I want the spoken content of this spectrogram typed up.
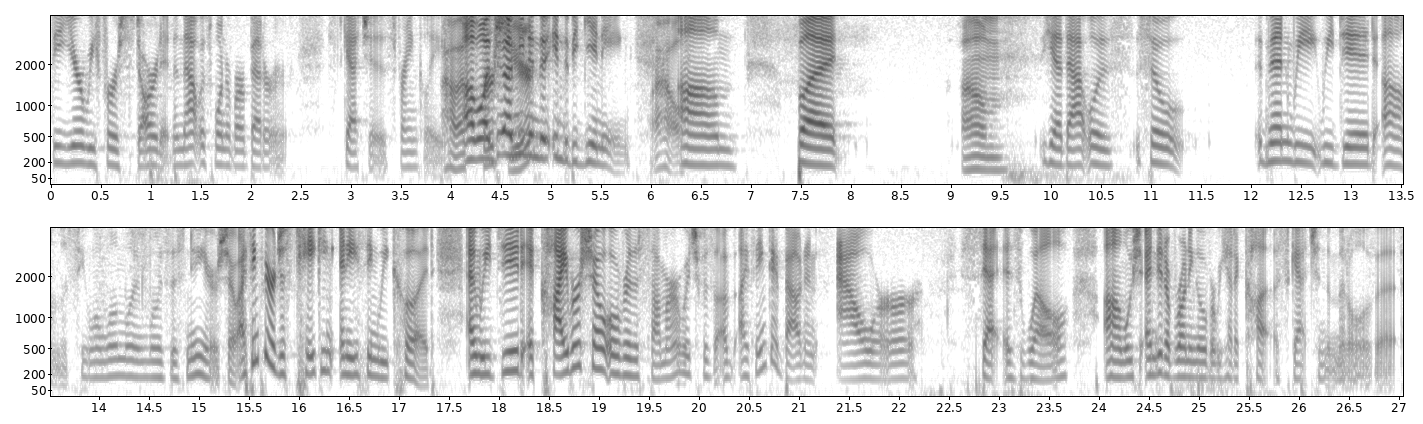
the year we first started, and that was one of our better sketches, frankly. Wow, that's Uh, well, first I mean, year? in the in the beginning, Wow. um, but um. yeah, that was so. Then we we did um, let's see when, when when was this New Year's show? I think we were just taking anything we could, and we did a Khyber show over the summer, which was uh, I think about an hour set as well, um, which ended up running over. We had to cut a sketch in the middle of it.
